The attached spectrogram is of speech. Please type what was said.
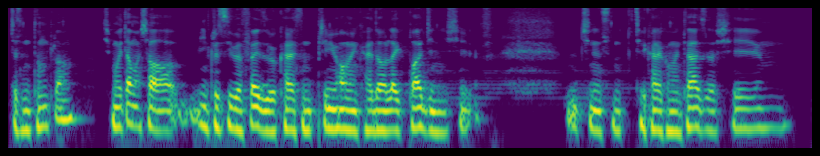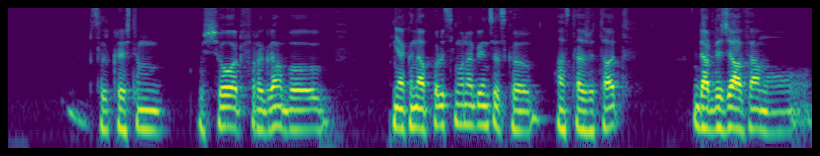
ce se întâmplă. Și mă uitam așa, inclusiv pe Facebook, care sunt primii oameni care dau like paginii și cine sunt cei care comentează și să-l creștem ușor, fără grabă. Iar când a apărut Simona, bineînțeles că asta a ajutat, dar deja aveam o,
